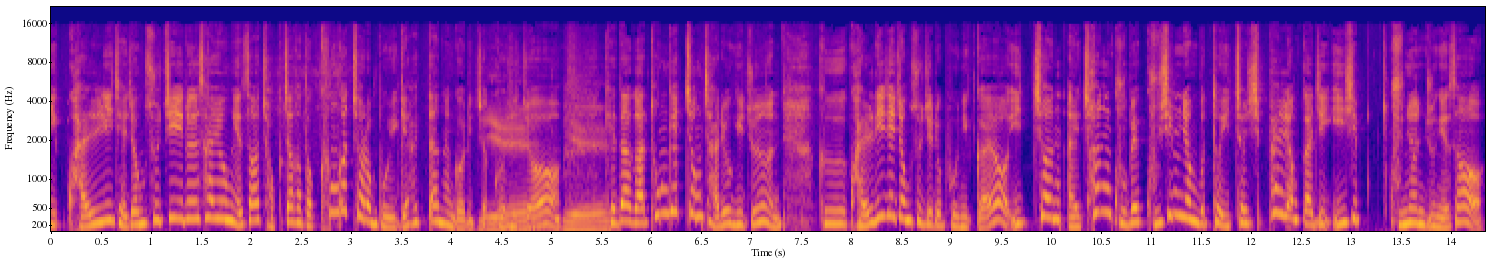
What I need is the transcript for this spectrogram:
이 관리 재정 수지를 사용해서 적자가 더 큰 것처럼 보이게 했다는 거죠. 예. 것이죠. 예. 게다가 통계청 자료 기준 그 관리 재정 수지를 보니까요. 2000 아니 1990년부터 2018년까지 20 9년 중에서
